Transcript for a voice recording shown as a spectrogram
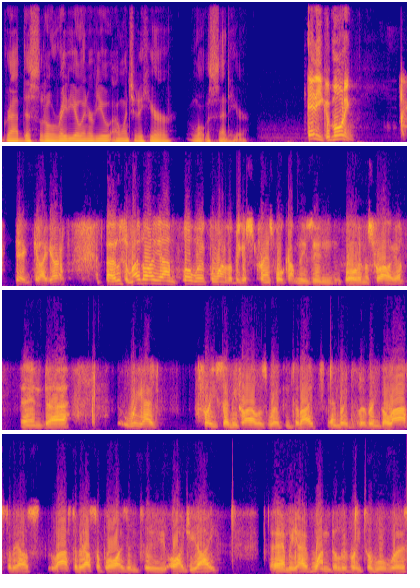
grabbed this little radio interview. I want you to hear what was said here. Eddie, good morning. Yeah, g'day, Gareth. Uh, listen, mate, I um, I work for one of the biggest transport companies in well in Australia, and uh, we have three semi trailers working today, and we're delivering the last of our last of our supplies into IGA, and we have one delivery to Woolworths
